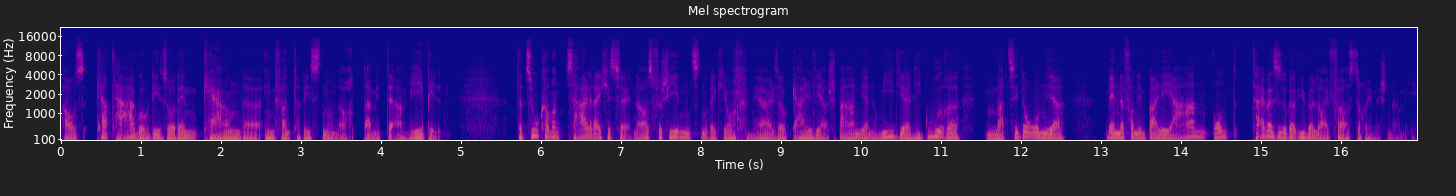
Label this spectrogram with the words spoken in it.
aus Karthago, die so den Kern der Infanteristen und auch damit der Armee bilden. Dazu kommen zahlreiche Söldner aus verschiedensten Regionen, ja, also Gallier, Spanier, Numidier, Ligurer, Mazedonier, Männer von den Balearen und teilweise sogar Überläufer aus der römischen Armee.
